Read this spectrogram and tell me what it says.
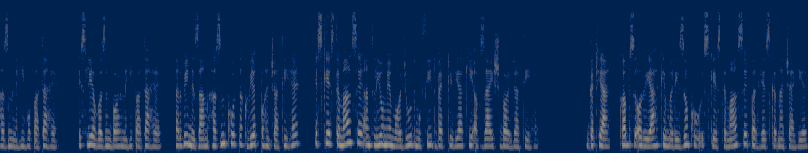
हज़म नहीं हो पाता है, इसलिए वज़न बढ़ नहीं पाता है। अरवी निज़ाम हज़म को तकवीत पहुँचाती है। इसके इस्तेमाल से अंतलियों में मौजूद मुफीद बैक्टीरिया की अफजाइश बढ़ जाती है। गठिया कब्ज़ और रियाह के मरीज़ों को इसके इस्तेमाल से परहेज़ करना चाहिए।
